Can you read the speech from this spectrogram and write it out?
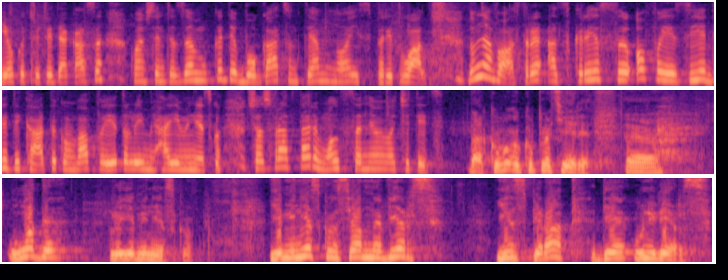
eu cât și cei de acasă, conștientizăm cât de bogați suntem noi spiritual. Dumneavoastră ați scris o poezie dedicată cumva poetului Mihai Eminescu și aș vrea tare mult să ne o citiți. Da, cu, cu plăcere. Uh, Odă lui Eminescu. Eminescu înseamnă vers inspirat de univers,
